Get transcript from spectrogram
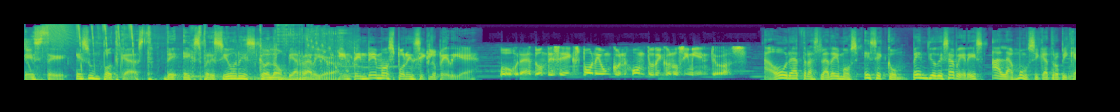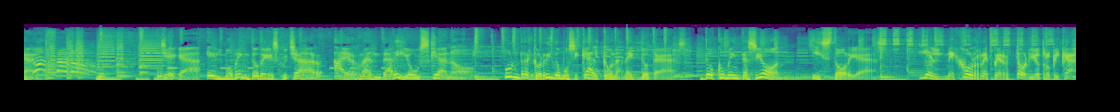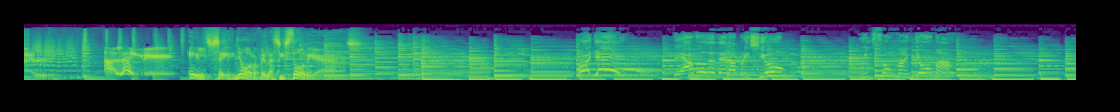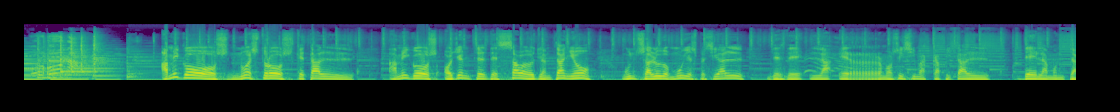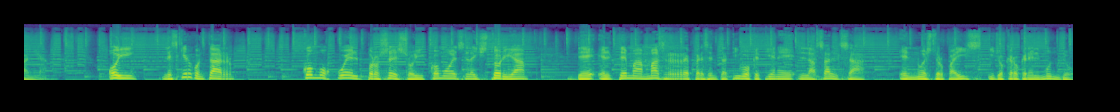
Este es un podcast de Expresiones Colombia Radio. Entendemos por enciclopedia. Obra donde se expone un conjunto de conocimientos. Ahora traslademos ese compendio de saberes a la música tropical. Llega el momento de escuchar a Hernán Darío Usquiano. Un recorrido musical con anécdotas, documentación, historias y el mejor repertorio tropical. Al aire, el señor de las historias. Oye, te hablo desde la prisión. Wilson Manyoma. Borbona. Amigos nuestros, ¿qué tal? Amigos oyentes de Sábado de Antaño, un saludo muy especial desde la hermosísima capital de la montaña. Hoy les quiero contar cómo fue el proceso y cómo es la historia del tema más representativo que tiene la salsa en nuestro país y yo creo que en el mundo,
